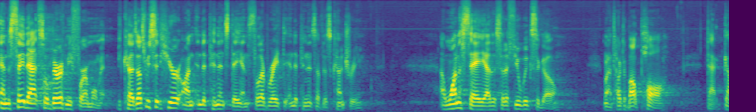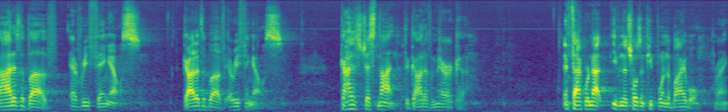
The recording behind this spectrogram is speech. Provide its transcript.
And to say that, so bear with me for a moment, because as we sit here on Independence Day and celebrate the independence of this country, I want to say, as I said a few weeks ago, when I talked about Paul, that God is above everything else. God is above everything else. God is just not the God of America. In fact, we're not even the chosen people in the Bible, right?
